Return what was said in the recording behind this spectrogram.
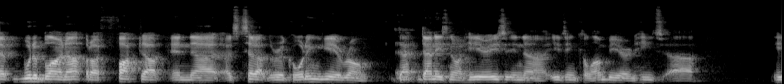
it would have blown up, but I fucked up and uh, I set up the recording gear wrong. Da- Yeah. Danny's not here; he's in uh, he's in Colombia, and he's uh, he,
